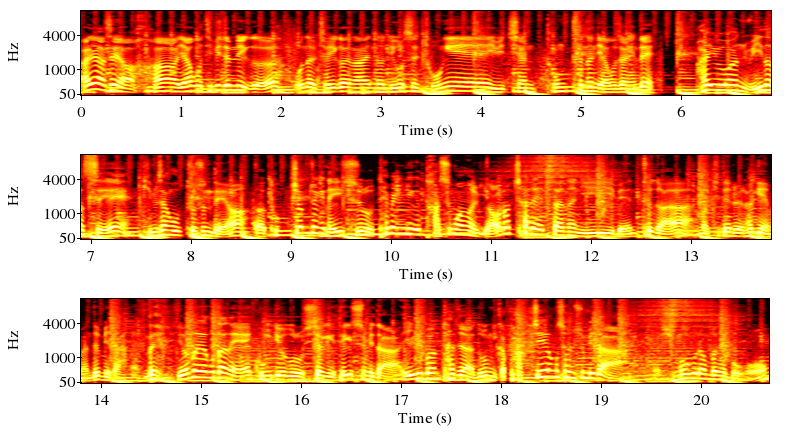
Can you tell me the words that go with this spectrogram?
안녕하세요. 아, 야구 디비전 리그 오늘 저희가 나와 있는 이곳은 동해에 위치한 동트는 야구장인데 하이원 위너스의 김상국 투수인데요. 어, 독점적인 에이스로 태백리그 다승왕을 여러 차례 했다는 이 멘트가 정말 기대를 하게 만듭니다. 네, 연어야구단의 공격으로 시작이 되겠습니다. 1번 타자 누굽니까? 박재영 선수입니다. 자, 슈모브를 한번 해보고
